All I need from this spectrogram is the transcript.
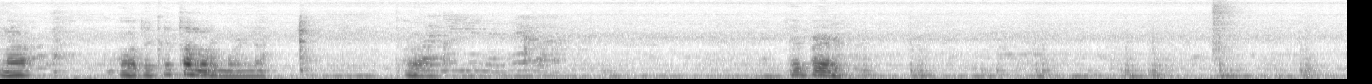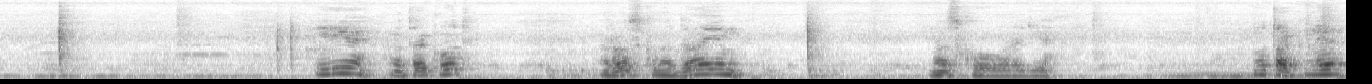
На ладик, це нормально. Так. Тепер і отак от розкладаємо на сковороді. Ну так, не,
